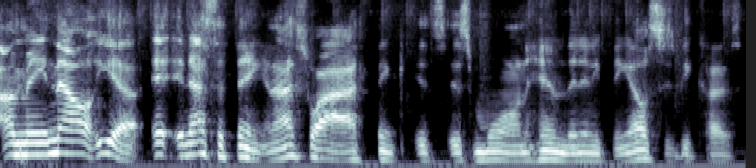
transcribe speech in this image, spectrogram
I mean, now, yeah, and, and that's the thing, and that's why I think it's it's more on him than anything else, is because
